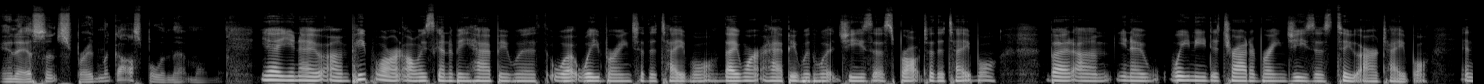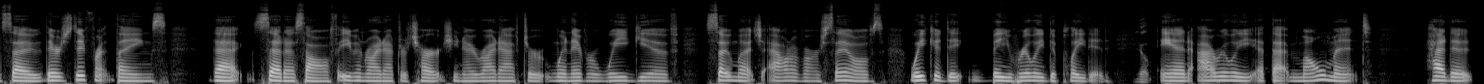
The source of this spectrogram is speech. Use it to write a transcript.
in essence, spreading the gospel in that moment. Yeah, you know, um, people aren't always going to be happy with what we bring to the table. They weren't happy with what Jesus brought to the table. But, um, you know, we need to try to bring Jesus to our table. And so there's different things that set us off even right after church you know right after whenever we give so much out of ourselves we could de- be really depleted yep. and i really at that moment had to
